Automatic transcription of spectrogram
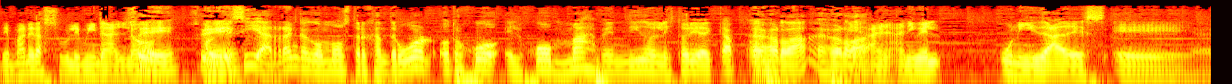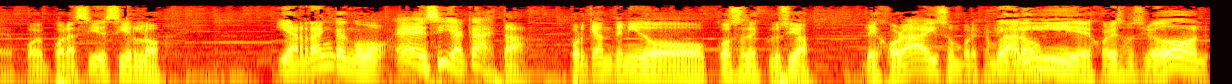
de manera subliminal, ¿no? Sí, sí. Porque sí, arranca con Monster Hunter World, otro juego, el juego más vendido en la historia de Capcom. Es verdad, es verdad. Eh, a, a nivel unidades, eh, por, por así decirlo. Y arrancan como, eh, sí, acá está. Porque han tenido cosas exclusivas de Horizon, por ejemplo, Claro. ahí, de Horizon Zero Dawn.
